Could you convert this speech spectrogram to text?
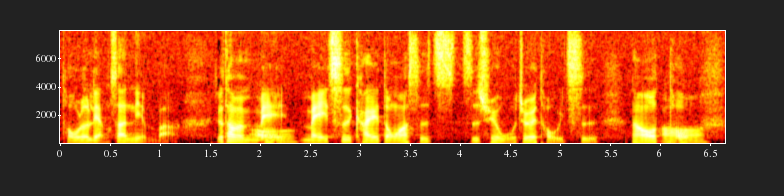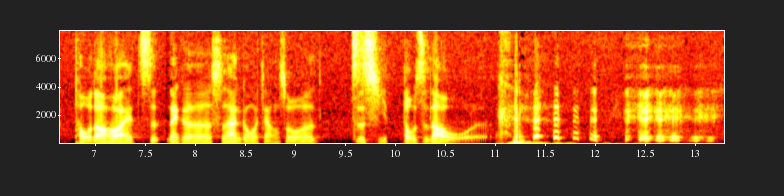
投了两三年吧。就他们每每次开动画师职缺，我就会投一次，然后投投到后来，自那个思汉跟我讲说，知琪都知道我了。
